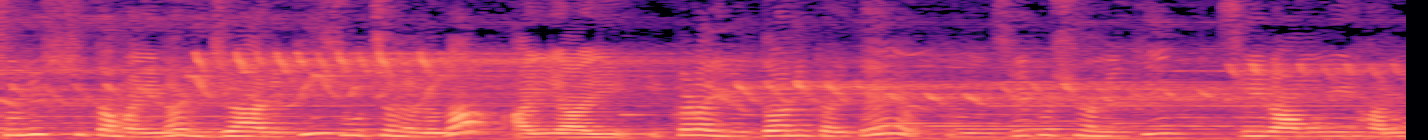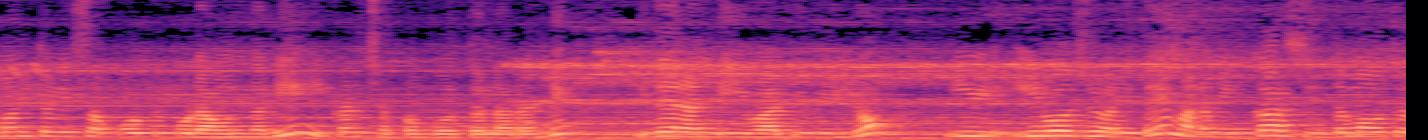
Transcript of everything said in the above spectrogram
సునిశ్చితమైన విజయానికి సూచనలుగా అయ్యాయి. ఇక్కడ యుద్ధానికైతే శ్రీకృష్ణునికి శ్రీరాముని హనుమంతుని సపోర్ట్ కూడా ఉందని ఇక్కడ చెప్పబోతున్నారండి. ఇదేనండి వాటి వీడియో. ఈ ఈరోజు అయితే మనం ఇంకా సిద్ధమవుతూ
